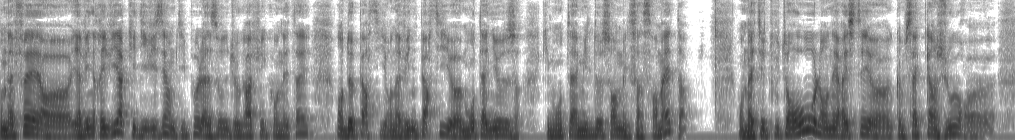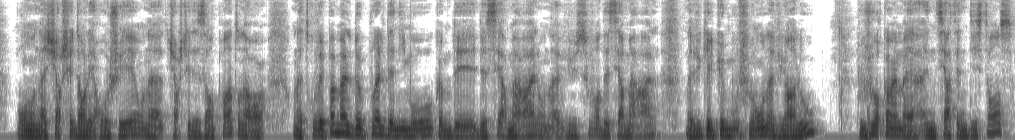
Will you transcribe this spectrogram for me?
on a fait, euh, il y avait une rivière qui divisait un petit peu la zone géographique où on était en deux parties. On avait une partie euh, montagneuse qui montait à 1200-1500 mètres. On a été tout en haut, là on est resté comme ça 15 jours on a cherché dans les rochers, on a cherché des empreintes, on a, on a trouvé pas mal de poils d'animaux, comme des, des cerfs marales, on a vu souvent des cerfs marales, on a vu quelques mouflons, on a vu un loup, toujours quand même à une certaine distance.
